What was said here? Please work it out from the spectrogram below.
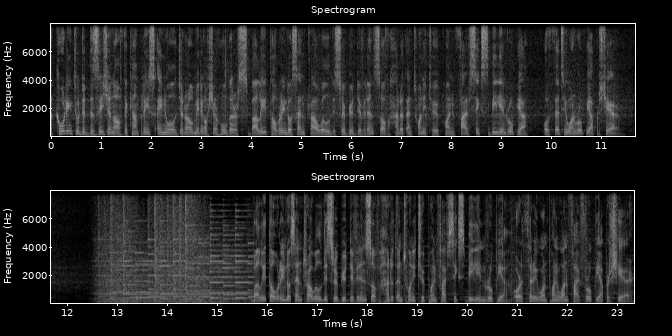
According to the decision of the company's annual general meeting of shareholders, Bali Towerindo Sentra will distribute dividends of 122.56 billion rupiah or 31 rupiah per share. Bali Towerindo Sentra will distribute dividends of 122.56 billion rupiah or 31.15 rupiah per share.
